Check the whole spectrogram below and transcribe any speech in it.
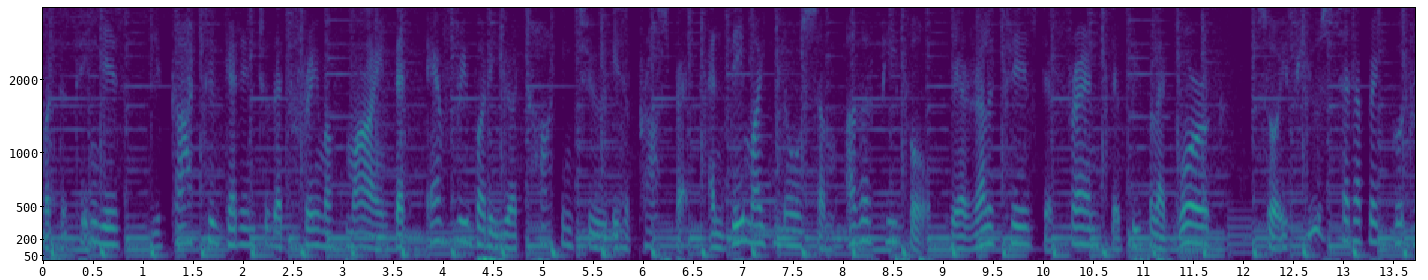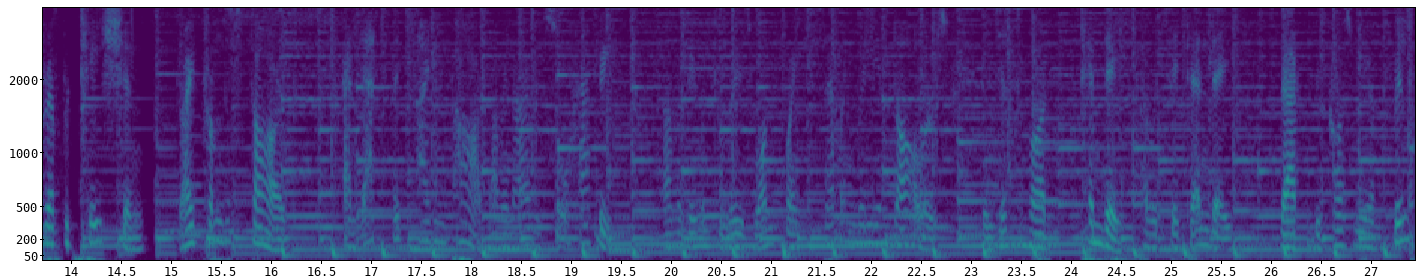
but the thing is, you got to get into that frame of mind that everybody you're talking to is a prospect and they might know some other people, their relatives, their friends, their people at work. So if you set up a good reputation right from the start, and that's the exciting part. I mean, I'm so happy I was able to raise $1.7 million in just about 10 days. I would say 10 days. That because we have built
